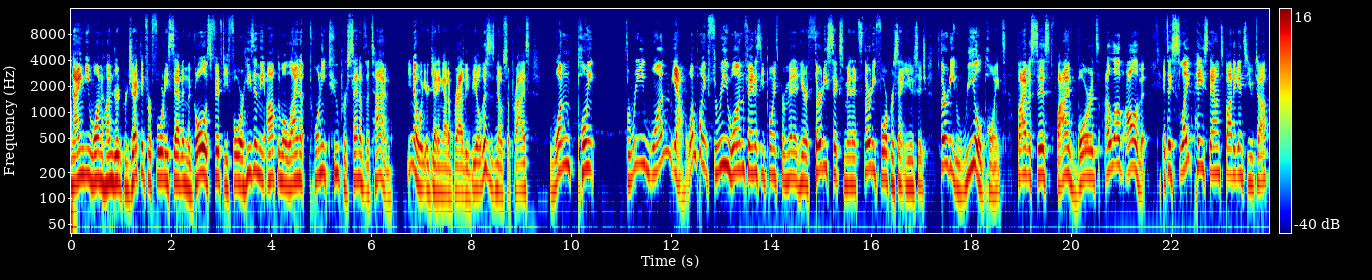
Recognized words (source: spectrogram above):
9,100, projected for 47. The goal is 54. He's in the optimal lineup 22% of the time. You know what you're getting out of Bradley Beal. This is no surprise. 1.31, yeah, 1.31 fantasy points per minute here, 36 minutes, 34% usage, 30 real points, five assists, five boards. I love all of it. It's a slight pace down spot against Utah,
